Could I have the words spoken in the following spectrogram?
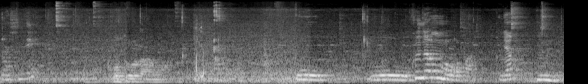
맛있니? 고도랑 오 그냥 먹어봐 그냥? 응.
